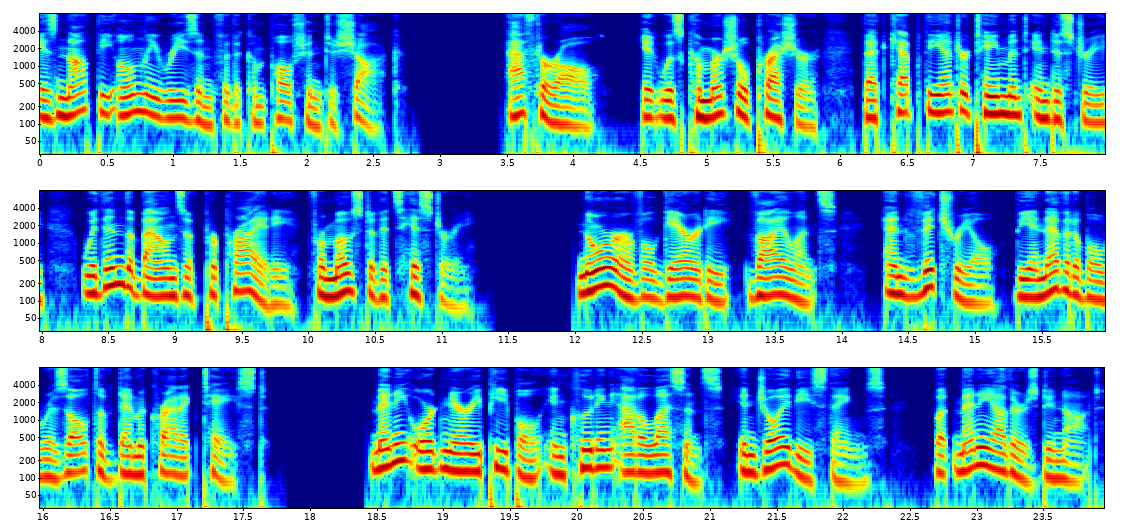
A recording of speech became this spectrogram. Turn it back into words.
is not the only reason for the compulsion to shock. After all, it was commercial pressure that kept the entertainment industry within the bounds of propriety for most of its history. Nor are vulgarity, violence, and vitriol the inevitable result of democratic taste. Many ordinary people, including adolescents, enjoy these things, but many others do not.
